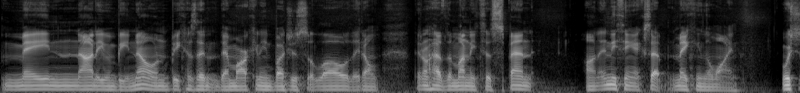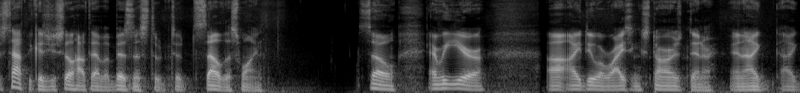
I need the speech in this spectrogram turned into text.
may not even be known because they, their marketing budgets are low. They don't they don't have the money to spend on anything except making the wine which is tough because you still have to have a business to, to sell this wine. So every year, uh, I do a Rising Stars dinner, and I, I,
